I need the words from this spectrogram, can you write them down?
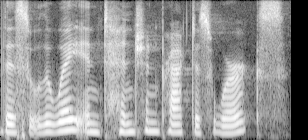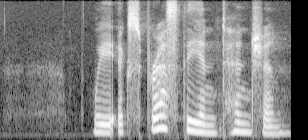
this the way intention practice works, we express the intention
